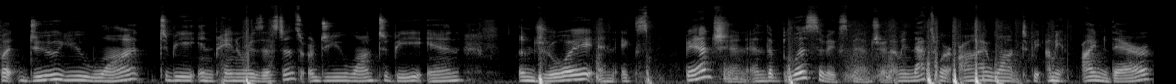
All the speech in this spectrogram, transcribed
But do you want to be in pain and resistance or do you want to be in enjoy and expansion and the bliss of expansion? I mean that's where i want to be. I mean i'm there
